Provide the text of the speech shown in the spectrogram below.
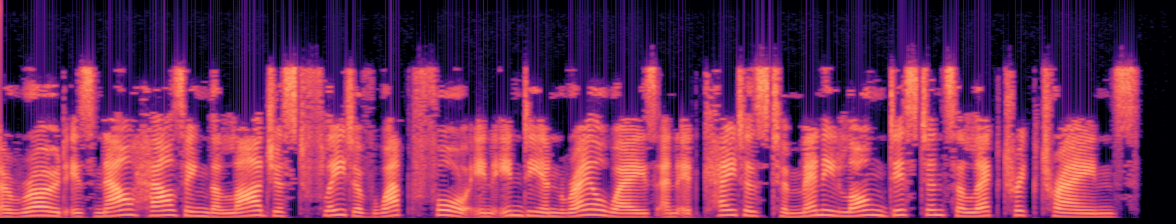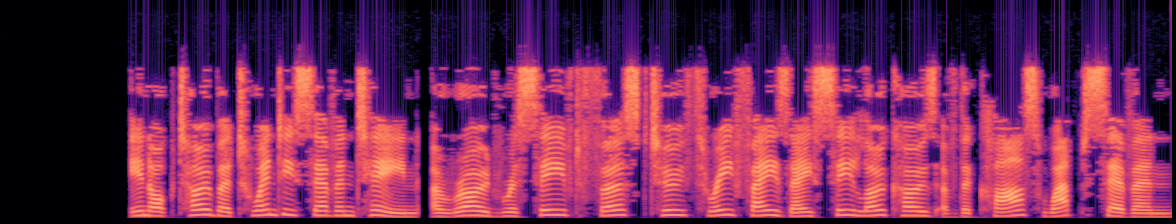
Erode is now housing the largest fleet of WAP-4 in Indian Railways and it caters to many long-distance electric trains. In October 2017, Erode received first two three-phase AC locos of the class WAP-7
